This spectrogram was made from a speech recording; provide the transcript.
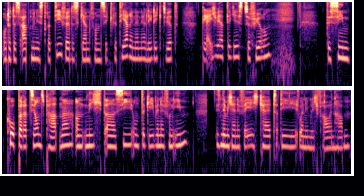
oder das Administrative, das gern von Sekretärinnen erledigt wird, gleichwertig ist zur Führung. Das sind Kooperationspartner und nicht äh, sie Untergebene von ihm. Ist nämlich eine Fähigkeit, die vornehmlich Frauen haben.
